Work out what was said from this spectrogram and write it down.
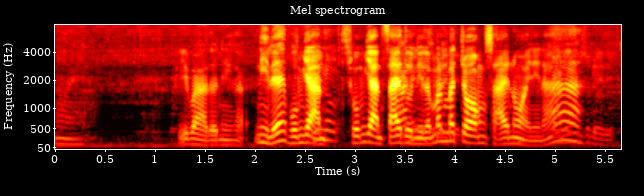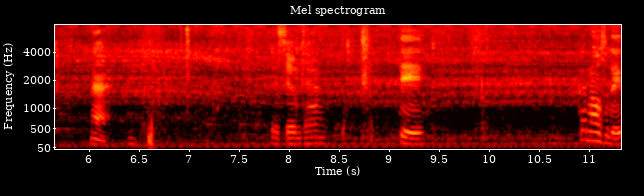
น้อยพี่บาตัวนี้ครับนี่แหละผมยานผมยานสายตัวนี้แล้วมันมาจองสายหน่อยนี่นะน่ะจะเสริมทางเตก็เนาสุดเลย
